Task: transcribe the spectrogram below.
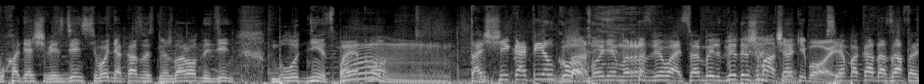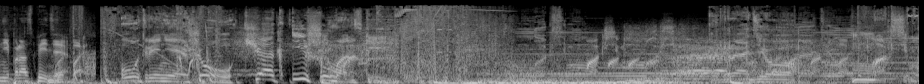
уходящий весь день. Сегодня, оказывается, Международный день блудниц. Поэтому тащи копилку. Будем развивать. С вами были Дмитрий Шиманский. Чаки бой. Всем пока, до завтра, не проспите. Утреннее шоу «Чак и Шуманский». Максимум. Радио «Максимум».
